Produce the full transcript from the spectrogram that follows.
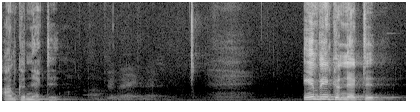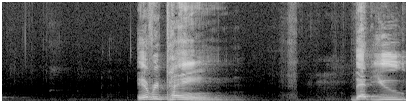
I'm connected. In being connected, every pain that you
